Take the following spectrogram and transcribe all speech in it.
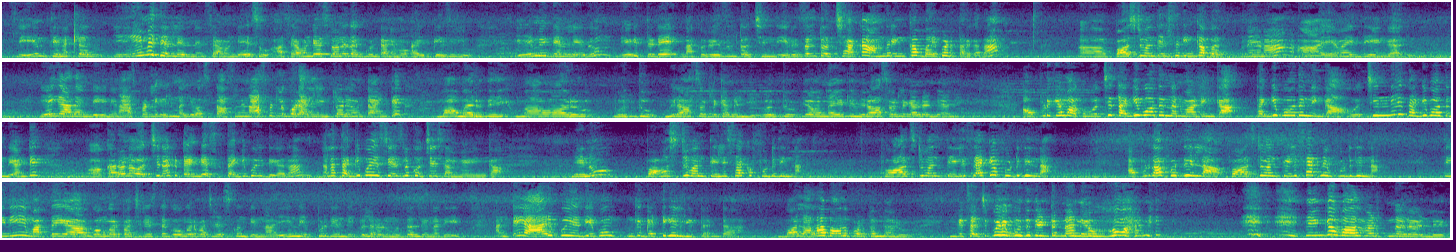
అసలు ఏం తినట్లేదు. ఏమీ తినలేదు నేను సెవెన్ డేస్ ఆ సెవెన్ డేస్లోనే తగ్గుంటానేమో ఒక ఐదు కేజీలు. ఏమీ తినలేదు. ఎయిత్ డే నాకు రిజల్ట్ వచ్చింది. రిజల్ట్ వచ్చాక అందరు ఇంకా భయపడతారు కదా. పాజిటివ్ అని తెలిసాక ఇంకా భయ నేనా? ఏమైంది? ఏం కాదు. ఏం కాదండి. నేను హాస్పిటల్కి వెళ్ళి మళ్ళీ వస్తా. అసలు నేను హాస్పిటల్కి కూడా వెళ్ళను. ఇంట్లోనే ఉంటా అంటే మా మరిది మా వారు వద్దు. మీరు హాస్పిటల్కి వెళ్ళండి. వద్దు. ఏమన్నా అయితే మీరు హాస్పిటల్కి వెళ్ళండి అని. అప్పటికే మాకు వచ్చి తగ్గిపోతుంది అనమాట ఇంకా. తగ్గిపోతుంది ఇంకా. వచ్చింది తగ్గిపోతుంది. అంటే కరోనా వచ్చినాక టెన్ డేస్కి తగ్గిపోయింది కదా. అలా తగ్గిపోయే స్టేజ్లోకి వచ్చేసాం మేము ఇంకా. నేను పాజిటివ్ అని తెలిసాక ఫుడ్ తిన్నా. పాజిటివ్ అని తెలిసాకే ఫుడ్ తిన్నా. అప్పుడు దా ఫుడ్ తిన్నా పాజిటివ్ అని తెలిసాక నేను ఫుడ్ తిన్నా. తిని మా అత్తయ్య గోంగూర పచ్చడి వేస్తే గోంగూర పచ్చడి వేసుకొని తిన్నా. ఏంది ఎప్పుడు తింది పిల్ల రెండు ముద్దలు తిన్నది? అంటే ఆరిపోయే దీపం ఇంకా గట్టిగా వెలిగిద్దంట. వాళ్ళు అలా బాధపడుతున్నారు. ఇంకా చచ్చిపోయే ముందు తింటున్నానేమో అని. ఇంకా బాధపడుతున్నారు వాళ్ళు.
